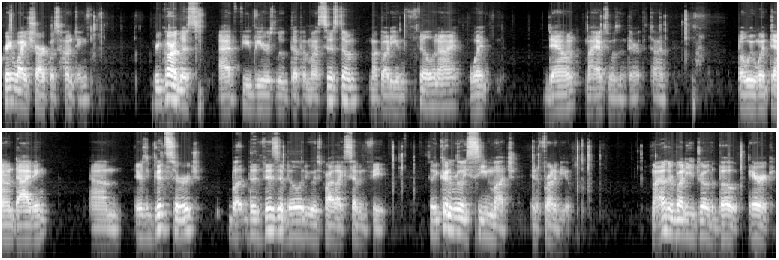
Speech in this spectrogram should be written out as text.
great white shark was hunting. Regardless, I had a few beers looped up in my system. My buddy and Phil and I went down. My ex wasn't there at the time, but we went down diving. Um, there's a good surge, but the visibility was probably like seven feet. So you couldn't really see much in front of you. My other buddy who drove the boat, Eric,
